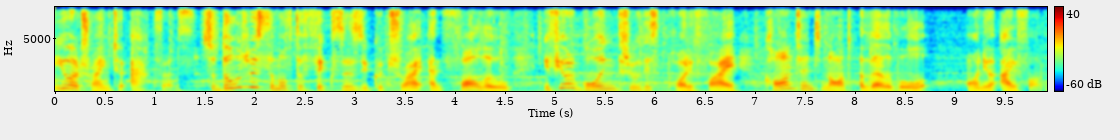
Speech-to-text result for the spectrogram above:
you are trying to access. So those were some of the fixes you could try and follow if you're going through the Spotify content not available on your iPhone.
